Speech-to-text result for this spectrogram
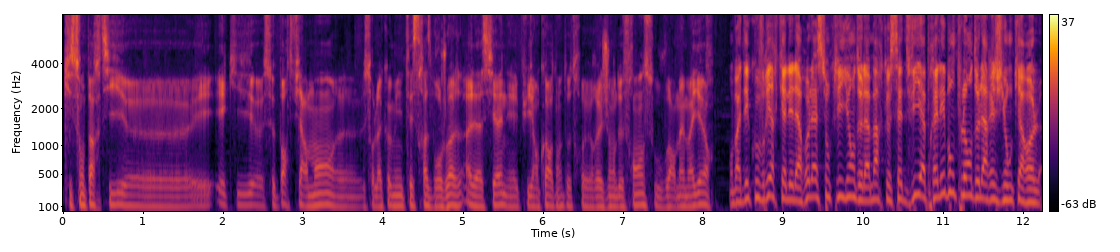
qui sont parties et, et qui se portent fièrement sur la communauté strasbourgeoise alsacienne et puis encore dans d'autres régions de France ou voire même ailleurs. On va découvrir quelle est la relation client de la marque Cette Vie après les bons plans de la région, Carole.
